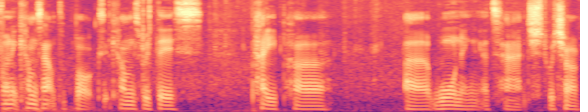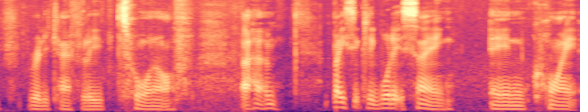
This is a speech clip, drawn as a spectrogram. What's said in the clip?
When it comes out the box, it comes with this paper uh, warning attached, which I've really carefully torn off. Um, basically what it's saying in quite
